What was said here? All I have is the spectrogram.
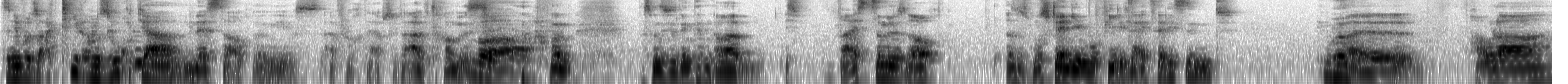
Sind die wohl so aktiv am Suchen? Ja, Nester auch irgendwie, was einfach der absolute Albtraum ist. Boah. Von, was man sich so denken kann. Aber ich weiß zumindest auch, also es muss Stellen geben, wo viele gleichzeitig sind. Weil Paula,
